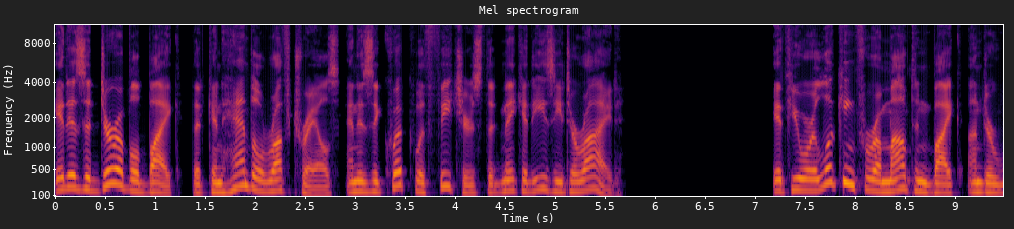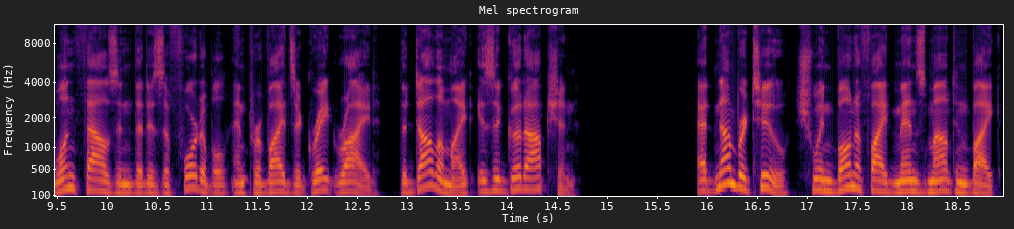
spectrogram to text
It is a durable bike that can handle rough trails and is equipped with features that make it easy to ride. If you are looking for a mountain bike under 1000 that is affordable and provides a great ride, the Dolomite is a good option. At number 2, Schwinn Bonafide Men's Mountain Bike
